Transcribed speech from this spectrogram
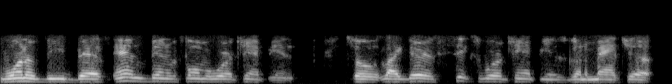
one of the best and been a former world champion. So, like, there are six world champions going to match up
